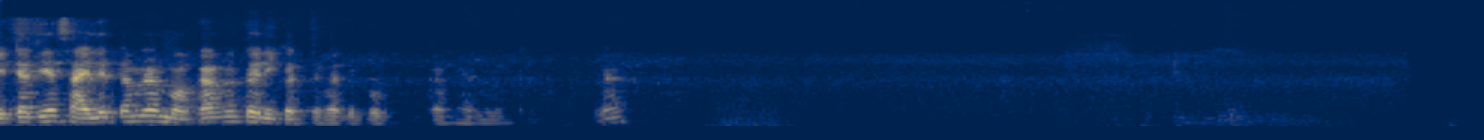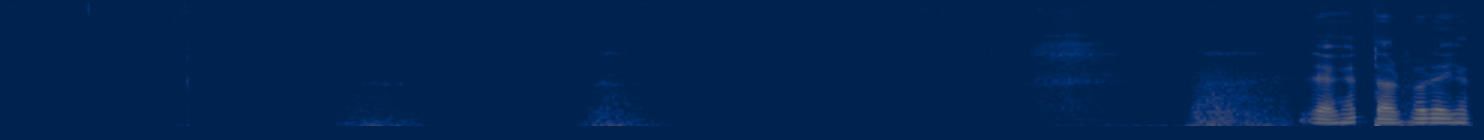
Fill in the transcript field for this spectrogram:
এটা দিয়ে চাইলে তো আমরা মকআপও তৈরি করতে পারি বুক কাভার না? দেখেন তারপরে এখান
